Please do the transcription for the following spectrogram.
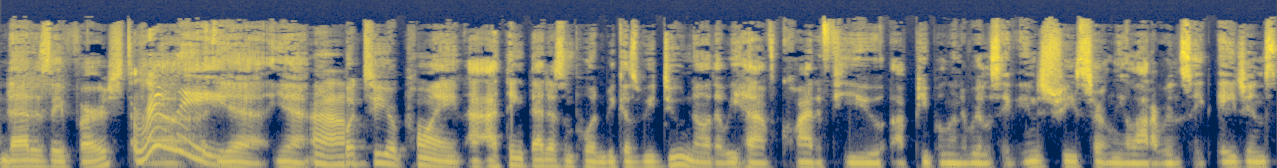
that is a first. Uh, really? Uh, yeah, yeah. Oh. But to your point, I, I, think that is important because we do know that we have quite a few uh, people in the real estate industry, certainly a lot of real estate agents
